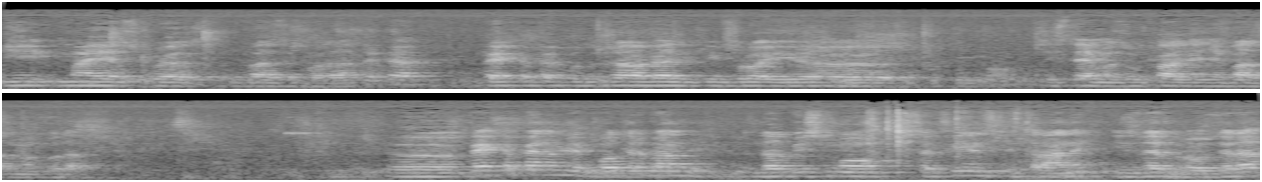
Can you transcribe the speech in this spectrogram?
i MySQL baze podataka. PHP podržava veliki broj e, sistema za upravljanje bazama podataka. E, PHP nam je potreban da bismo sa klijentske strane iz web browsera e,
